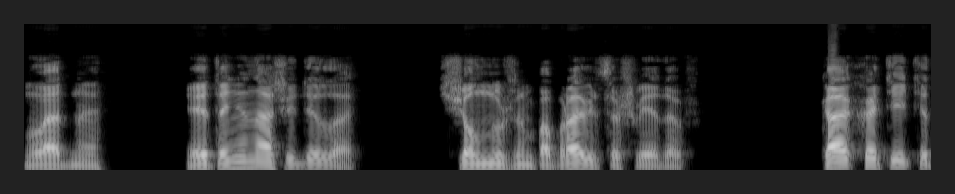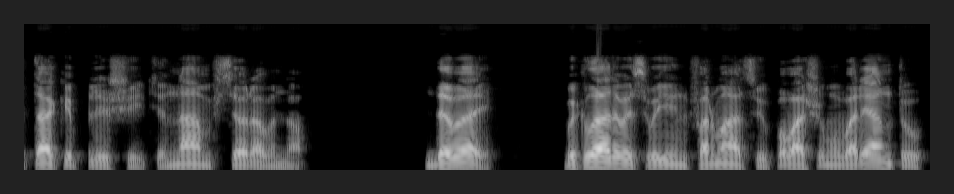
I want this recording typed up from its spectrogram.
Ладно, это не наши дела. Счел нужным поправиться шведов. Как хотите, так и пляшите, нам все равно. Давай, выкладывай свою информацию по вашему варианту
